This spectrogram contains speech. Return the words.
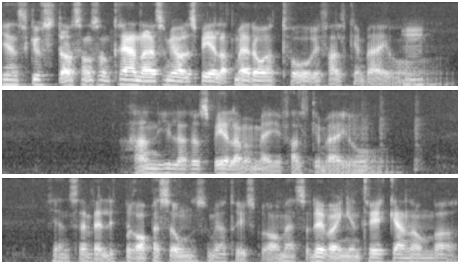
Jens Gustafsson som tränare som jag hade spelat med då två år i Falkenberg. Och Mm. Han gillade att spela med mig i Falkenberg och Jens är en väldigt bra person som jag trivs bra med. Så det var ingen tvekan om vad,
